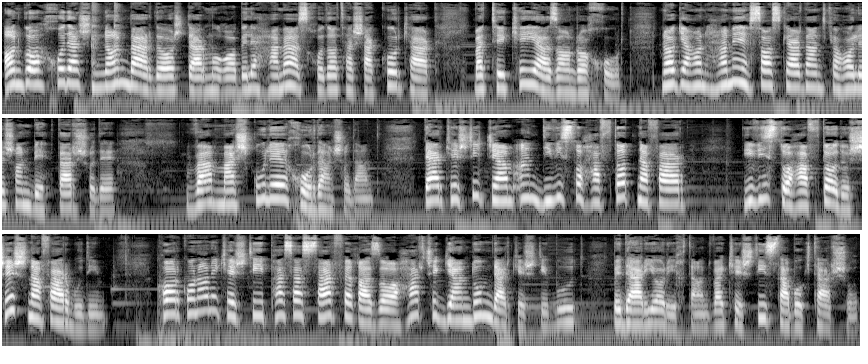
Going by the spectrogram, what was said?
آنگاه خودش نان برداشت در مقابل همه از خدا تشکر کرد و تکه از آن را خورد. ناگهان همه احساس کردند که حالشان بهتر شده و مشغول خوردن شدند. در کشتی جمعا 270 نفر 276 نفر بودیم. کارکنان کشتی پس از صرف غذا هرچه گندم در کشتی بود به دریا ریختند و کشتی سبکتر شد.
